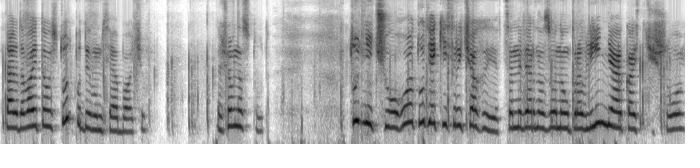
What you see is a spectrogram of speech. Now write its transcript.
Так, давайте ось тут подивимося, я бачив. А що в нас тут? Тут нічого, тут якісь рычаги. Це, мабуть, зона управління якась чи що.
